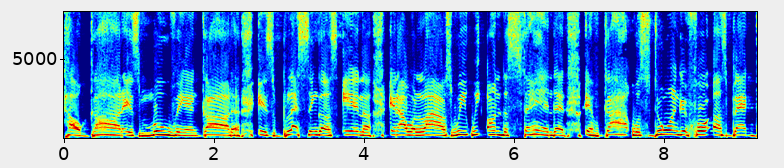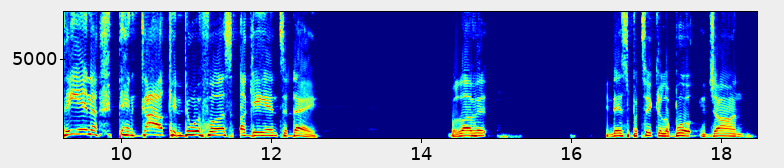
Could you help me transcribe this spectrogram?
how God is moving and God is blessing us in, uh, in our lives. We, we understand that if God was doing it for us back then, then God can do it for us again today. Beloved, in this particular book, John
